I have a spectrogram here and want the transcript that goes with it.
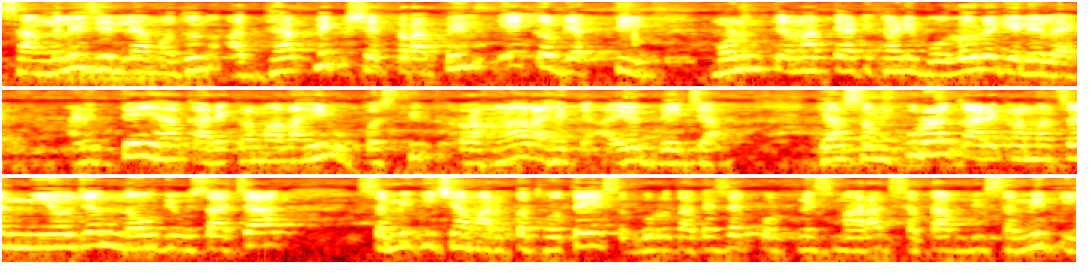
सांगली जिल्ह्यामधून आध्यात्मिक क्षेत्रातील एक व्यक्ती म्हणून त्यांना त्या ठिकाणी बोलवलं गेलेलं आहे. आणि ते ह्या कार्यक्रमालाही उपस्थित राहणार आहेत अयोध्येच्या. ह्या संपूर्ण कार्यक्रमाचं नियोजन नऊ दिवसाच्या समितीच्या मार्फत होते. सद्गुरू तात्यासाहेब कोटणीस महाराज शताब्दी समिती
